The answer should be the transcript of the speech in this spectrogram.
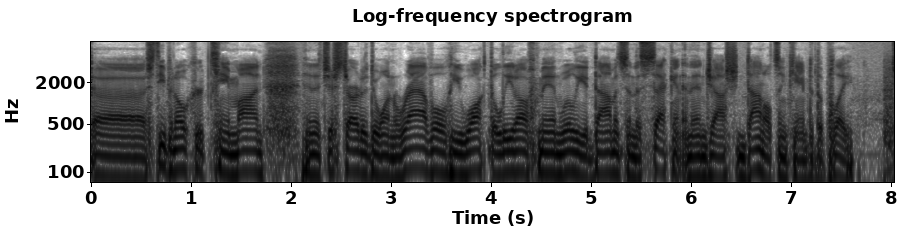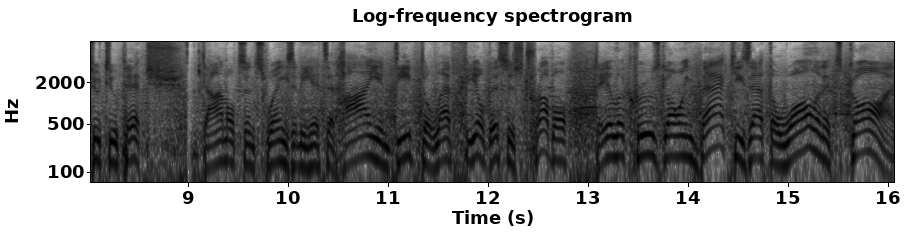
uh, Steven Okert came on, and it just started to unravel. He walked the leadoff man, Willy Adames, in the second, and then Josh Donaldson came to the plate. 2 2 pitch. Donaldson swings and he hits it high and deep to left field. This is trouble. De La Cruz going back. He's at the wall and it's gone.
